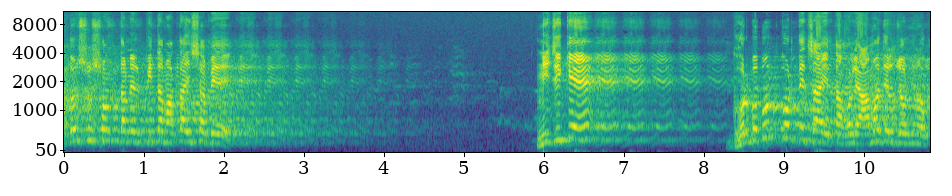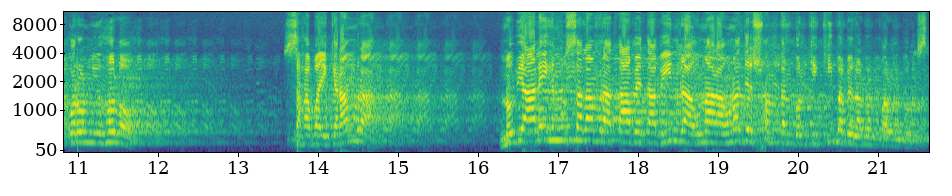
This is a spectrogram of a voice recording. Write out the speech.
আদর্শ সন্তানের পিতা মাতা হিসাবে নিজেকে গর্ববোধ করতে চাই তাহলে আমাদের জন্য করণীয় হল সাহাবাই কেরামরা, নবী আলহিমুসালামরা তাবে তাবিনরা ওনারা ওনাদের সন্তানগণকে কীভাবে লালন পালন করেছে?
